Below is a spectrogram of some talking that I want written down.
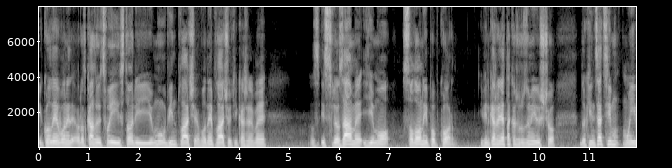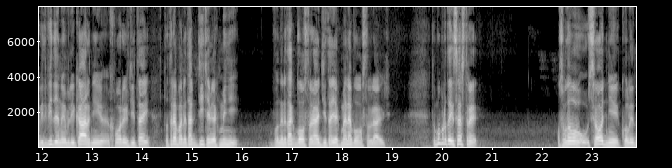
І коли вони розказують свої історії йому, він плаче, вони плачуть і каже: ми із сльозами їмо солоний попкорн. І він каже: я також розумію, що до кінця ці мої відвідини в лікарні хворих дітей, то треба не так дітям, як мені. Вони не так благословляють дітей, як мене благословляють. Тому, брати і сестри, особливо сьогодні, коли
